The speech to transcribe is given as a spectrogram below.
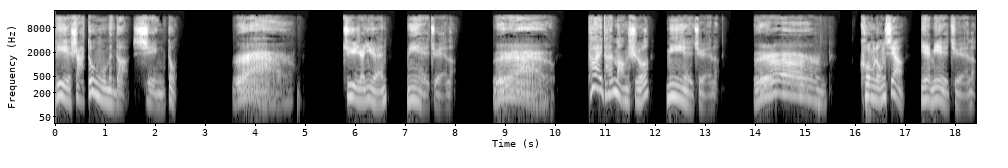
猎杀动物们的行动。巨人猿灭绝了，泰坦蟒蛇灭绝了。恐龙象也灭绝了。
